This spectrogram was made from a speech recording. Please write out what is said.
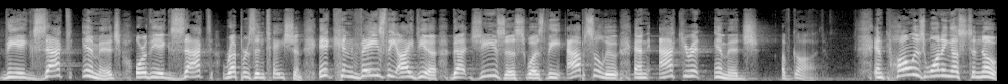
the exact image or the exact representation. It conveys the idea that Jesus was the absolute and accurate image of God. And Paul is wanting us to know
